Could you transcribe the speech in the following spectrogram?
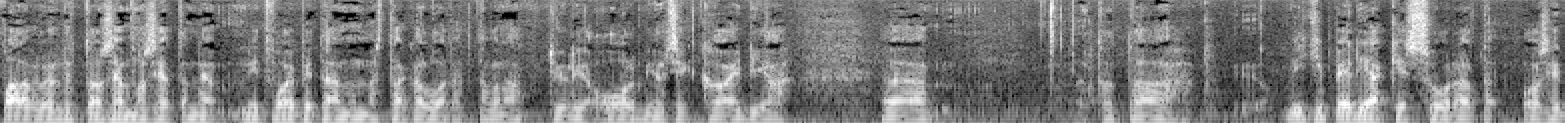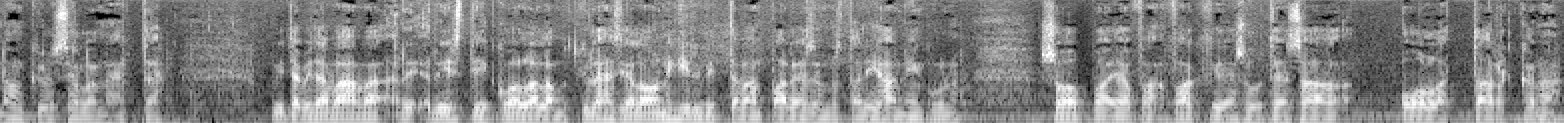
palvelut nyt on semmoisia, että ne, niitä voi pitää mun mielestä aika luotettavana tyyli All Music Guide ja ää, tota, Wikipediakin suurelta osin on kyllä sellainen, että mitä pitää vähän ristiin kollalla, mutta kyllähän siellä on hirvittävän paljon semmoista ihan niin kuin sopaa ja fa- faktien suhteen saa olla tarkkana.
